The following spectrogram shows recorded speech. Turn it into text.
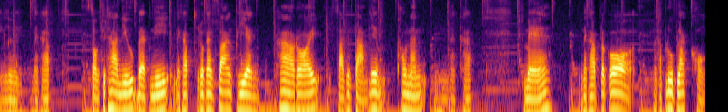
งเลยนะครับ 2.5 นิ้วแบบนี้นะครับจำนวนการสร้างเพียง 533 เล่มเท่านั้นนะครับแหมนะครับแล้วก็นะครับรูปลักษณ์ของ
